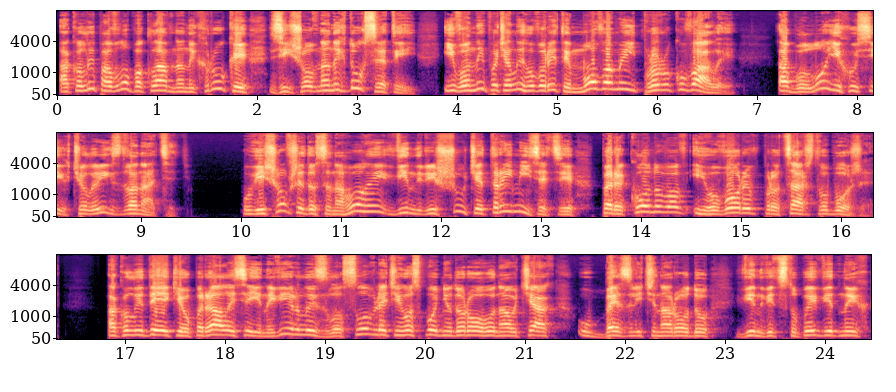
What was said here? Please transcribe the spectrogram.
А коли Павло поклав на них руки, зійшов на них Дух Святий, і вони почали говорити мовами й пророкували. А було їх усіх чоловік з дванадцять. Увійшовши до синагоги, він рішуче три місяці переконував і говорив про царство Боже. А коли деякі опиралися і не вірили, злословлячи Господню дорогу на очах у безлічі народу, він відступив від них,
